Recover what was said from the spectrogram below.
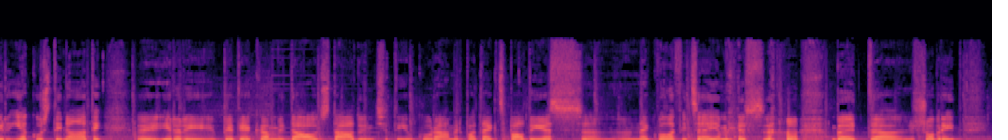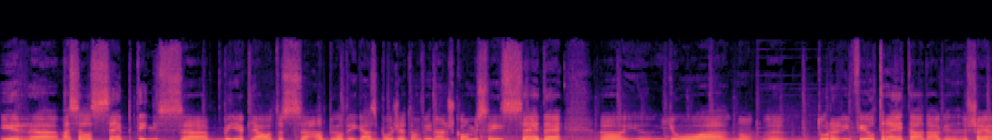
ir iekustināti. Uh, ir arī pietiekami daudz tādu iniciatīvu, kurām ir pateikts paldies, uh, nekvalificējamies, bet uh, šobrīd ir uh, vesels septiņas uh, bija iekļautas atbildīgās budžeta un finanšu komisijas sēdē, uh, jo nu, tur arī filtrēja tādā šajā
